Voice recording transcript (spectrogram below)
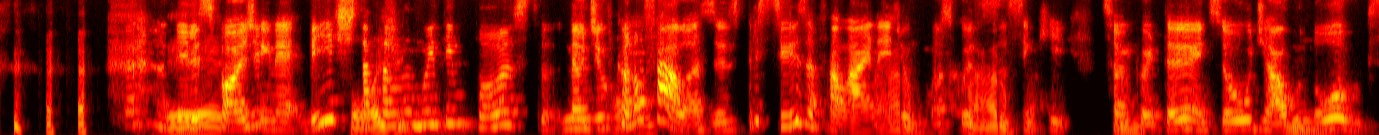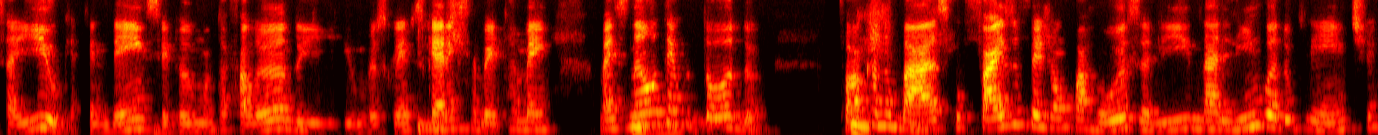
Eles é, fogem, né? Vixe, tá falando muito imposto. Não digo que eu não falo, às vezes precisa falar, claro, né? De algumas coisas claro. assim que são uhum. importantes, ou de algo uhum. novo que saiu, que é tendência, e todo mundo tá falando, e, e os meus clientes Isso. querem saber também. Mas não uhum. o tempo todo. Foca Isso. no básico, faz o feijão com arroz ali, na língua do cliente,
